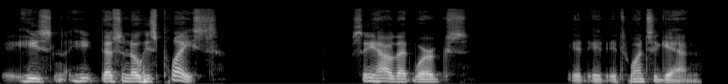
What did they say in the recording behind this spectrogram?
he's he doesn't know his place. See how that works. It, it it's once again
